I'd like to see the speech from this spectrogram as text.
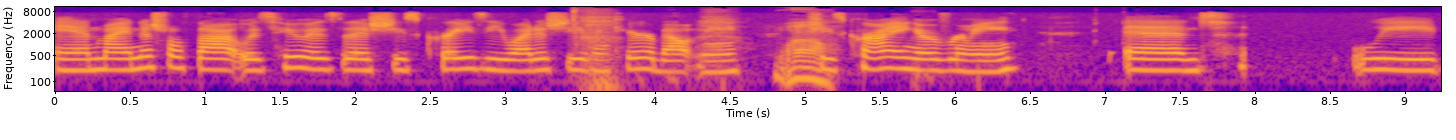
And my initial thought was, Who is this? She's crazy. Why does she even care about me? Wow. She's crying over me. And we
